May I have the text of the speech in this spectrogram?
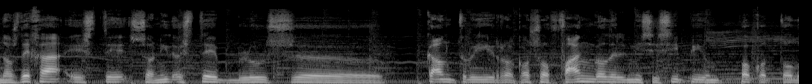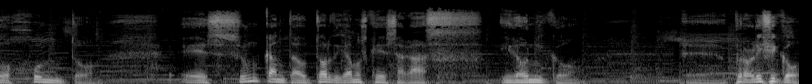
nos deja este sonido, este blues eh, country rocoso fango del Mississippi, un poco todo junto. Es un cantautor, digamos que sagaz, irónico, eh, prolífico,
